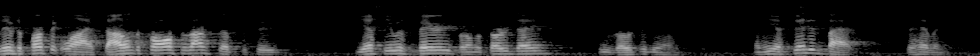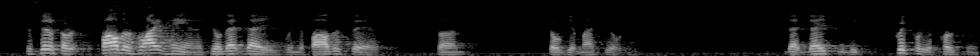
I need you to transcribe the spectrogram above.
lived a perfect life, died on the cross as our substitute. Yes, he was buried, but on the third day, he rose again. And he ascended back to heaven to sit at the Father's right hand until that day when the Father says, Son, go get my children. That day could be quickly approaching.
